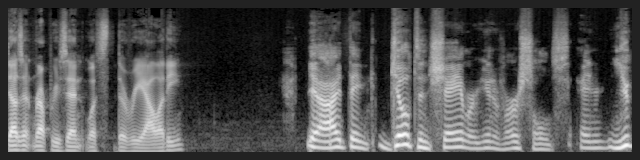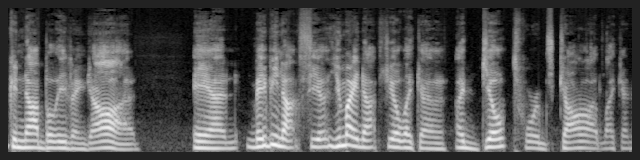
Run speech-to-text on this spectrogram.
doesn't represent what's the reality? Yeah, I think guilt and shame are universals, and you cannot believe in God and maybe not feel you might not feel like a, a guilt towards God, like a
